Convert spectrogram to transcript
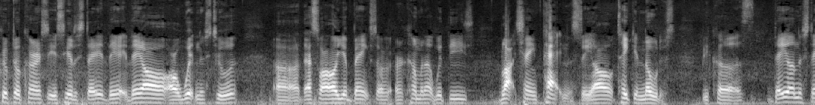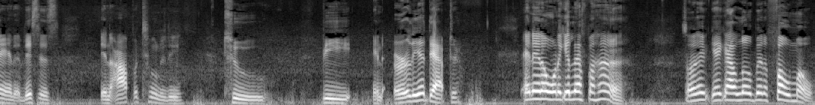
cryptocurrency is here to stay. They they all are witness to it. Uh, that's why all your banks are, are coming up with these blockchain patents. They all taking notice because they understand that this is an opportunity to be an early adapter and they don't want to get left behind. So they, they got a little bit of FOMO,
